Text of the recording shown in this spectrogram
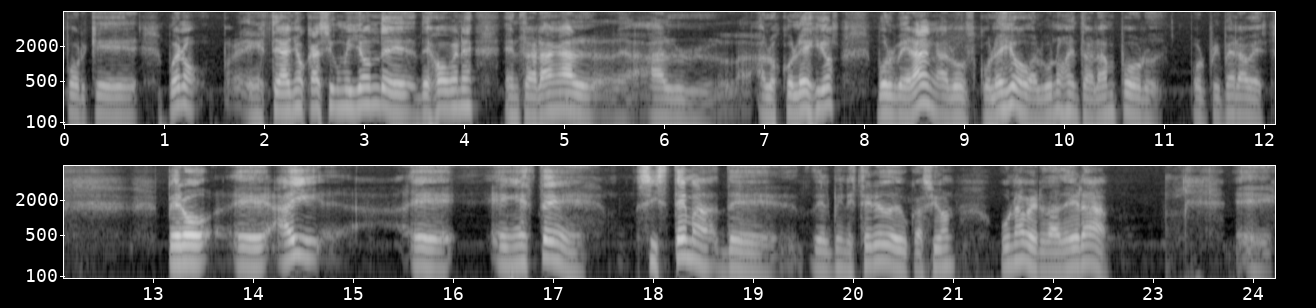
porque, bueno, en este año casi un millón de, jóvenes entrarán al, a los colegios, volverán a los colegios o algunos entrarán por, por primera vez. Pero eh, hay eh, en este sistema de, del Ministerio de Educación una verdadera eh,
